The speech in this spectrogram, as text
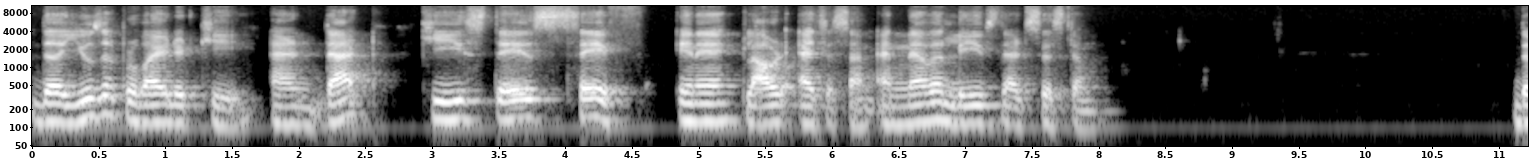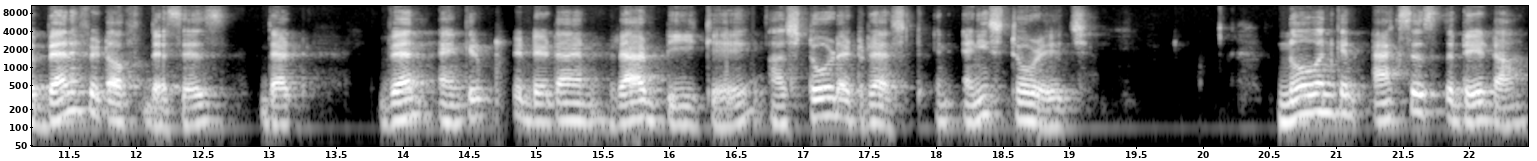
the user provided key and that key stays safe in a cloud HSM and never leaves that system. The benefit of this is that when encrypted data and wrapped DEK are stored at rest in any storage, no one can access the data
